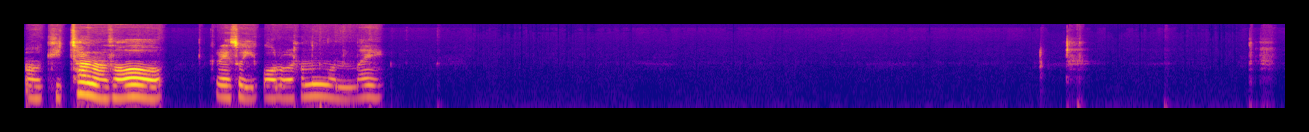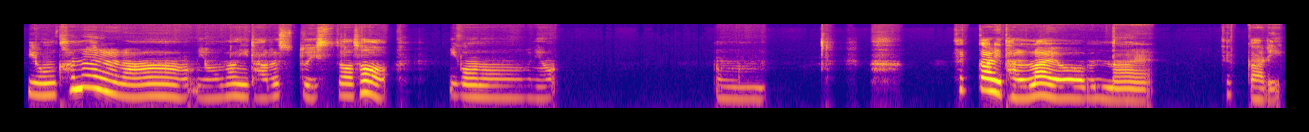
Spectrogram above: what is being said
어, 귀찮아서 그래서 이거를 하는 건데 이건 카메라랑 영상이 다를 수도 있어서 이거는 그냥 음, 색깔이 달라요 맨날 색깔이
